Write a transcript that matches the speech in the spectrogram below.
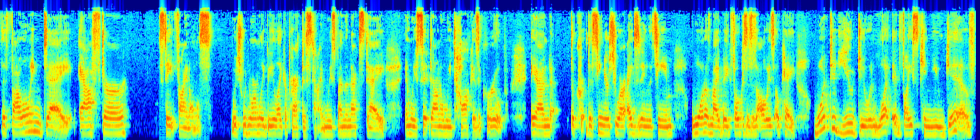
the following day after state finals, which would normally be like a practice time, we spend the next day and we sit down and we talk as a group. And the, the seniors who are exiting the team, one of my big focuses is always okay, what did you do and what advice can you give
